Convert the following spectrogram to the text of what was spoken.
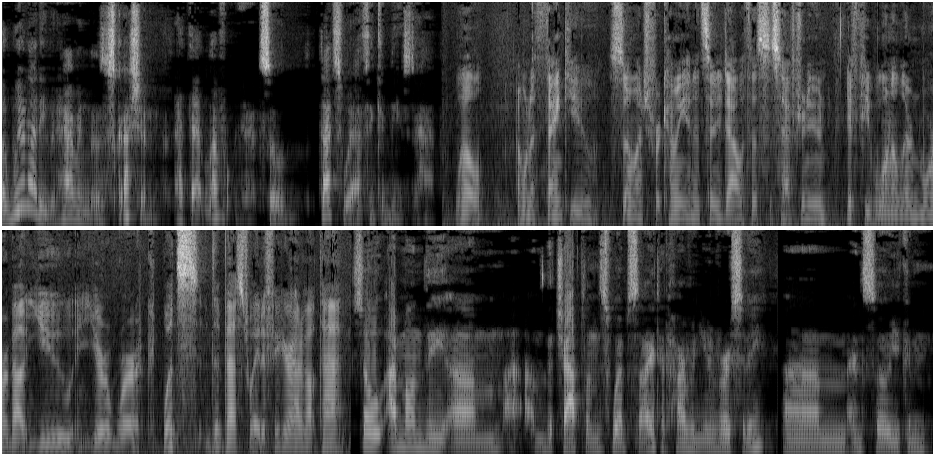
But we're not even having the discussion at that level yet. So that's where I think it needs to happen. Well, I want to thank you so much for coming in and sitting down with us this afternoon. If people want to learn more about you and your work, what's the best way to figure out about that? So I'm on the um, the chaplain's website at Harvard University, um, and so you can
